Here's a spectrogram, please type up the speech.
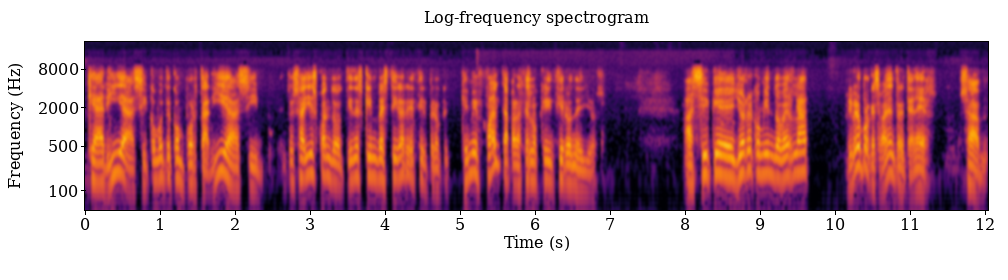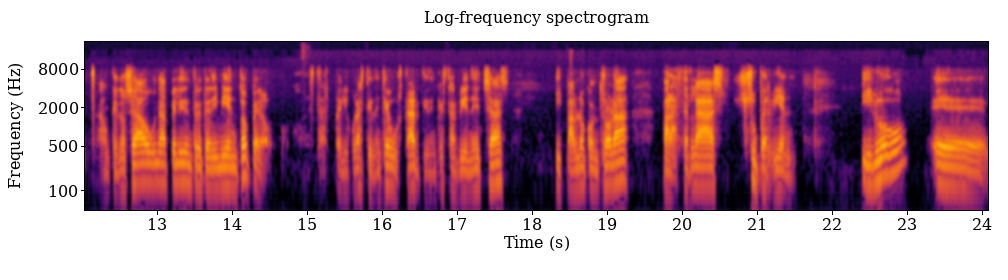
qué harías y cómo te comportarías y entonces ahí es cuando tienes que investigar y decir, pero ¿qué, me falta para hacer lo que hicieron ellos? Así que yo recomiendo verla, primero porque se van a entretener. O sea, aunque no sea una peli de entretenimiento, pero estas películas tienen que gustar, tienen que estar bien hechas y Pablo controla para hacerlas súper bien. Y luego, eh,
